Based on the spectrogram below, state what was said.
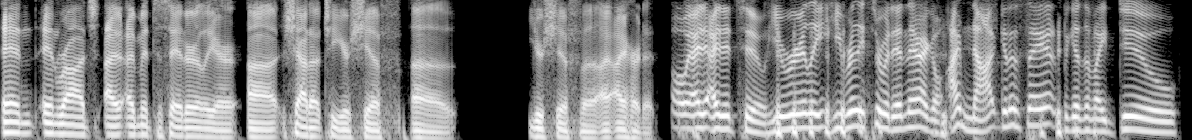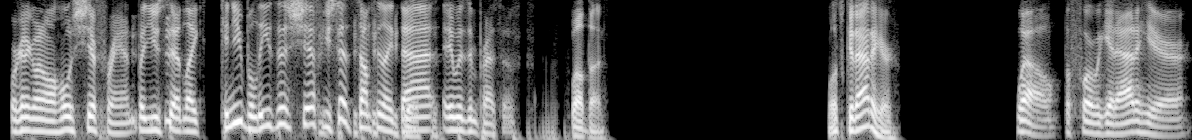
And and Raj, I, I meant to say it earlier. Uh, shout out to your shift. Uh, your shift. Uh, I, I heard it. Oh, I, I did too. He really, he really threw it in there. I go, I'm not gonna say it because if I do, we're gonna go on a whole shift rant. But you said like, can you believe this shift? You said something like Yeah. that. It was impressive. Well done. Let's get out of here. Well, before we get out of here,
